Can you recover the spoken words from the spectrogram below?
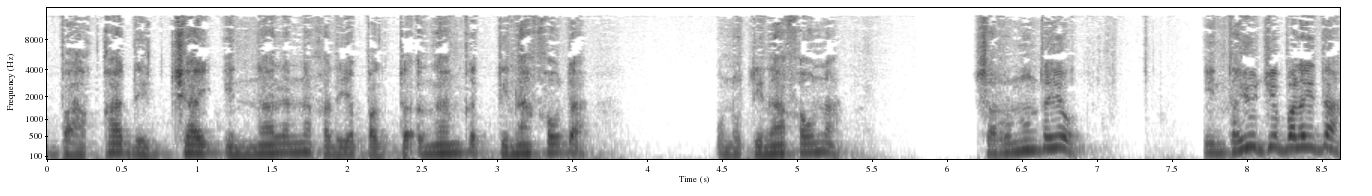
baka di jay inala na kadaya pagtaangan kat tinakaw da. Uno tinakaw na. Sarunon tayo. Intayo di balay da.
